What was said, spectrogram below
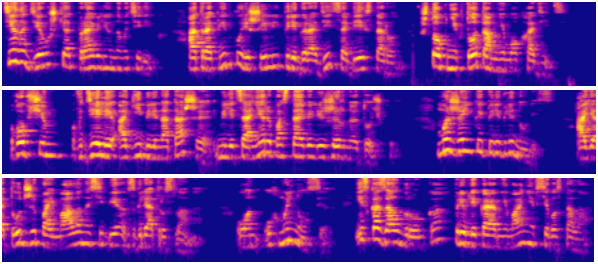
Тело девушки отправили на материк, а тропинку решили перегородить с обеих сторон, чтоб никто там не мог ходить. В общем, в деле о гибели Наташи милиционеры поставили жирную точку. Мы с Женькой переглянулись, а я тут же поймала на себе взгляд Руслана. Он ухмыльнулся и сказал громко, привлекая внимание всего стола.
